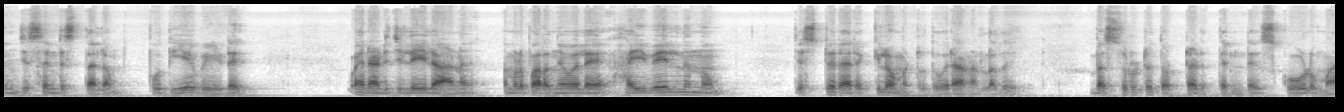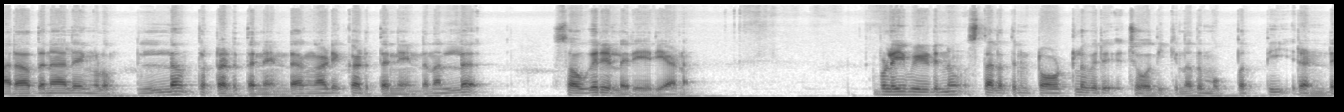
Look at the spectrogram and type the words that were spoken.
അഞ്ച് സെന്റ് സ്ഥലം പുതിയ വീട് വയനാട് ജില്ലയിലാണ്. നമ്മൾ പറഞ്ഞ പോലെ ഹൈവേയിൽ നിന്നും ജസ്റ്റ് ഒരു അര കിലോമീറ്റർ ദൂരമാണുള്ളത് ബസ് റൂട്ട് തൊട്ടടുത്തുണ്ട്. സ്കൂളും ആരാധനാലയങ്ങളും എല്ലാം തൊട്ടടുത്ത് തന്നെ ഉണ്ട് അങ്ങാടിയൊക്കെ അടുത്ത് തന്നെ ഉണ്ട് നല്ല സൗകര്യമുള്ള ഒരു അപ്പോൾ ഈ വീടിനും സ്ഥലത്തിന് ടോട്ടൽ ഇവർ ചോദിക്കുന്നത് മുപ്പത്തി രണ്ട്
